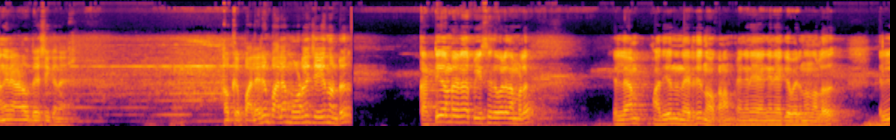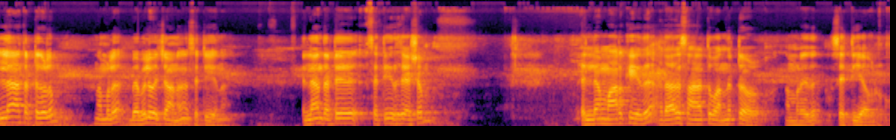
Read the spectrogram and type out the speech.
അങ്ങനെയാണ് ഉദ്ദേശിക്കുന്നത് ഓക്കെ പലരും പല മോഡൽ ചെയ്യുന്നുണ്ട്. കട്ട് ചെയ്തുകൊണ്ടിരുന്ന പീസ് ഇതുപോലെ നമ്മൾ എല്ലാം അധികം നിന്ന് നിരത്തി നോക്കണം. എങ്ങനെയാണ് എങ്ങനെയൊക്കെ വരുന്നു എന്നുള്ളത്. എല്ലാ തട്ടുകളും നമ്മൾ ബബൽ വെച്ചാണ് സെറ്റ് ചെയ്യുന്നത്. എല്ലാം തട്ട് സെറ്റ് ചെയ്ത ശേഷം എല്ലാം മാർക്ക് ചെയ്ത് അതാത് സ്ഥാനത്ത് വന്നിട്ടേ നമ്മളിത് സെറ്റ് ചെയ്യാവുള്ളൂ.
